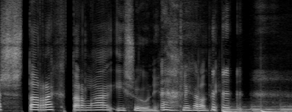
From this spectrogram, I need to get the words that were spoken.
besta ræktarlag í sögunni. Klikkar aldrei.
